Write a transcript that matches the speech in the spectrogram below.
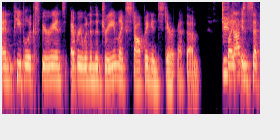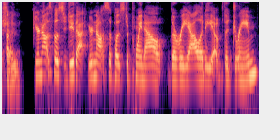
and people experience everyone in the dream like stopping and staring at them. Dude, like that's inception. You're not supposed to do that. You're not supposed to point out the reality of the dream.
